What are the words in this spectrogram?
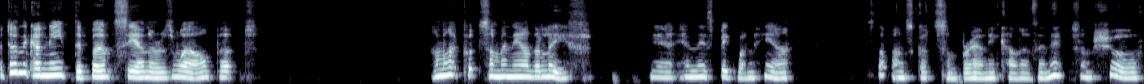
I don't think I need the burnt sienna as well, but I might put some in the other leaf. Yeah, in this big one here. So that one's got some browny colours in it, so I'm sure.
